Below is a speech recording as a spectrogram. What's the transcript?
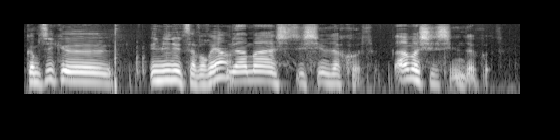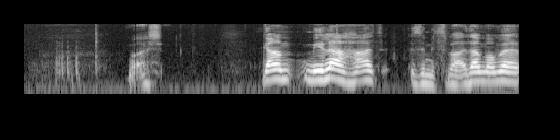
Comme si que une minute ça vaut rien. גם מילה אחת זה מצווה. אדם אומר,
